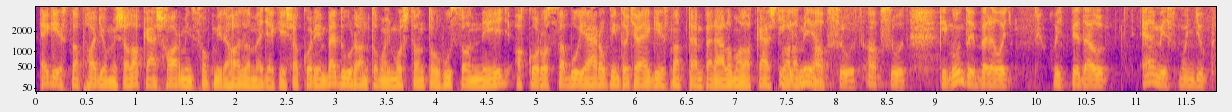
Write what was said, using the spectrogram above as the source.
egész nap hagyom, és a lakás 30 fok, mire hazamegyek, és akkor én bedurrantom, hogy mostantól 24, akkor rosszabbul járok, mint hogyha egész nap temperálom a lakást Igen, valamilyen? Abszolút, abszolút. Ki gondolj bele, hogy, hogy például elmész mondjuk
